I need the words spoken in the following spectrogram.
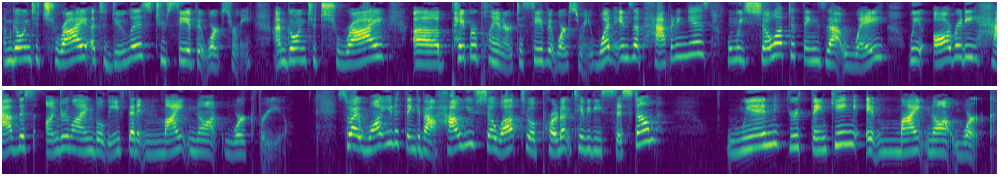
I'm going to try a to do list to see if it works for me. I'm going to try a paper planner to see if it works for me. What ends up happening is when we show up to things that way, we already have this underlying belief that it might not work for you. So I want you to think about how you show up to a productivity system when you're thinking it might not work.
